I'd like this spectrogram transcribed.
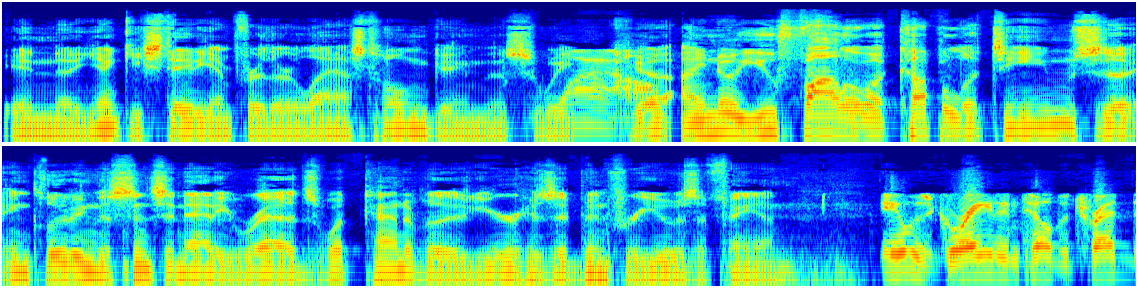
in uh, Yankee Stadium for their last home game this week. Wow. Uh, I know you follow a couple of teams, uh, including the Cincinnati Reds. What kind of a year has it been for you as a fan? It was great until the trade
